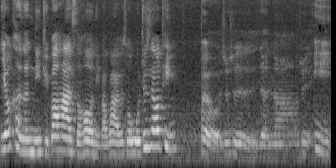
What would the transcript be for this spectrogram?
有可能你举报他的时候，你爸爸会说：“我就是要听。”会有就是人啊，就是一。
